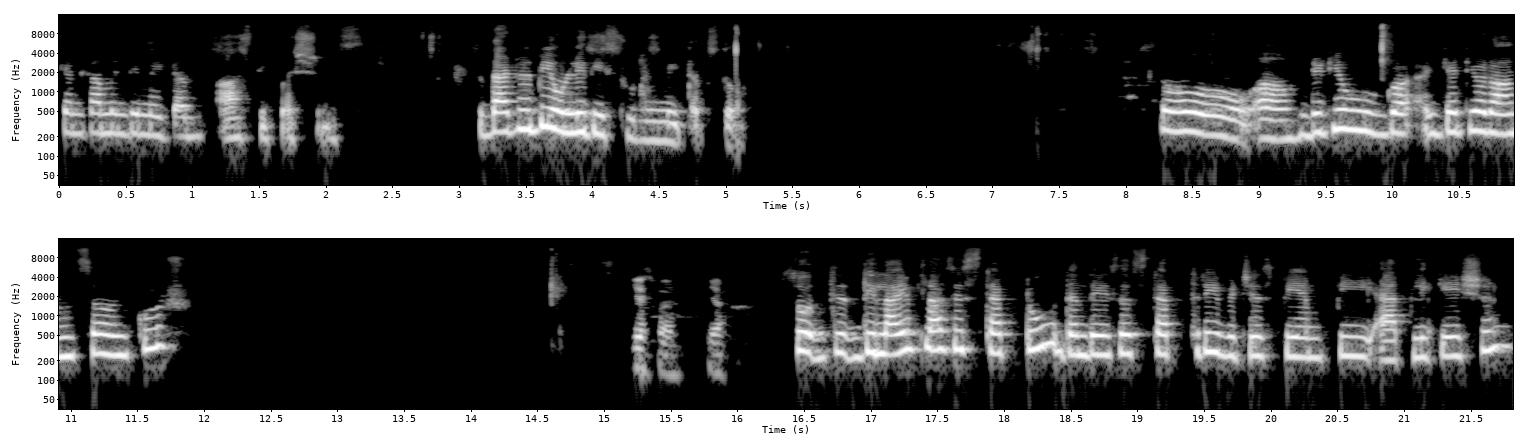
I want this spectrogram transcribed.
can come in the meetup ask the questions so that will be only the student meetups though. So uh, did you get your answer, Ankur? Yes, ma'am. Yeah. So the, the live class is step two. Then there is a step three, which is PMP application.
